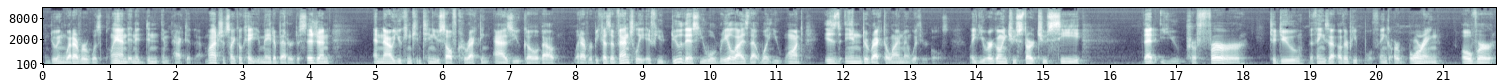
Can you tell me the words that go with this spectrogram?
and doing whatever was planned and it didn't impact it that much, it's like, okay, you made a better decision and now you can continue self-correcting as you go about whatever because eventually if you do this, you will realize that what you want is in direct alignment with your goals. Like you are going to start to see that you prefer to do the things that other people think are boring over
